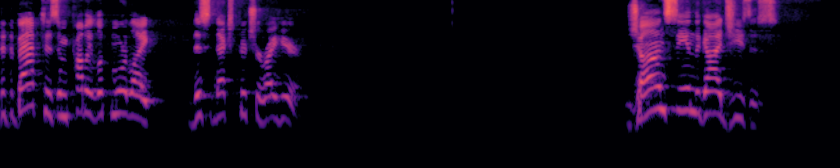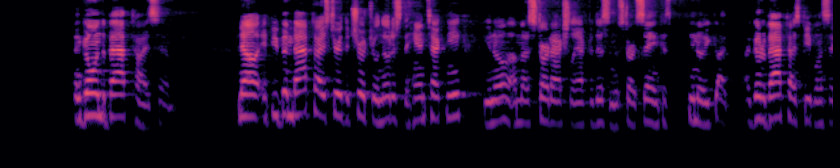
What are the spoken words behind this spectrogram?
that the baptism probably looked more like this next picture right here. John seeing the guy Jesus and going to baptize him. Now, if you've been baptized here at the church, you'll notice the hand technique. You know, I'm going to start actually after this. I'm going to start saying, because, you know, I go to baptize people and say,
